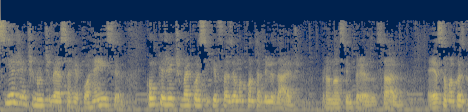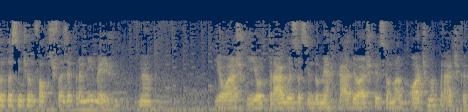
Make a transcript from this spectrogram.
se a gente não tiver essa recorrência, como que a gente vai conseguir fazer uma contabilidade para nossa empresa, sabe? Essa é uma coisa que eu estou sentindo falta de fazer para mim mesmo, né? E eu acho que eu trago isso assim do mercado, eu acho que isso é uma ótima prática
